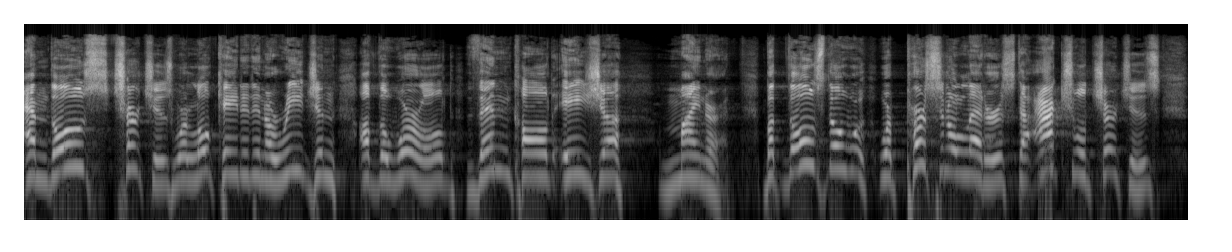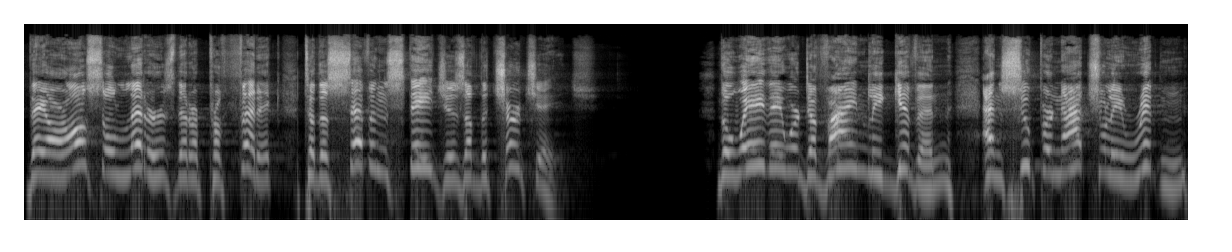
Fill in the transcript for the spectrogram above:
And those churches were located in a region of the world then called Asia Minor. But those, though, were personal letters to actual churches, they are also letters that are prophetic to the seven stages of the church age the way they were divinely given and supernaturally written,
